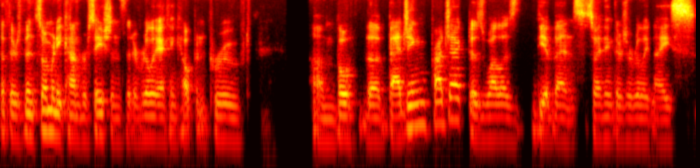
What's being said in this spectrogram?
that there's been so many conversations that have really, I think, helped improved um, both the badging project as well as the events. So I think there's a really nice,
